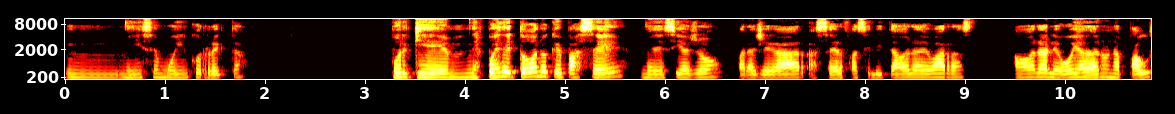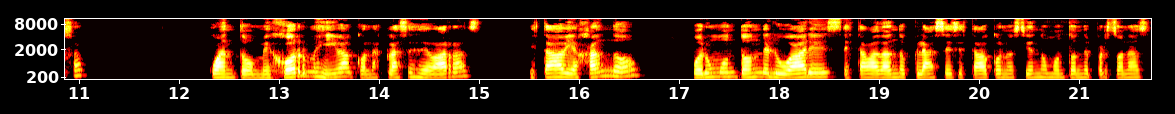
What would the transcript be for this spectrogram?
mm, me hice muy incorrecta. Porque mm, después de todo lo que pasé, me decía yo, para llegar a ser facilitadora de barras, ahora le voy a dar una pausa. Cuanto mejor me iba con las clases de barras, estaba viajando por un montón de lugares, estaba dando clases, estaba conociendo un montón de personas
